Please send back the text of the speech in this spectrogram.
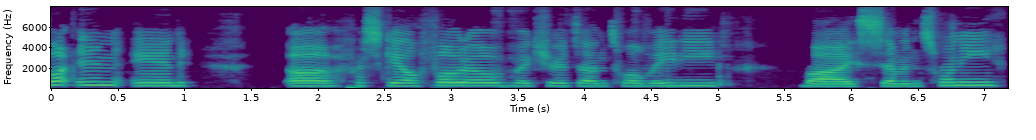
button and uh, press scale photo. Make sure it's on 1280 by 720,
